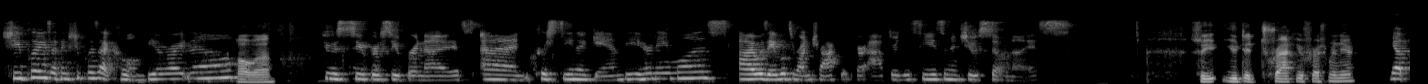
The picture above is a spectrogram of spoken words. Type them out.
She plays, I think she plays at Columbia right now. Oh, wow. She was super, super nice. And Christina Gamby, her name was. I was able to run track with her after the season, and she was so nice. So you, you did track your freshman year? Yep,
